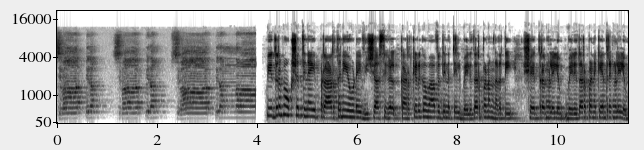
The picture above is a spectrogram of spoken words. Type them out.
ശിവാർപ്പിതം ശിവാർപ്പിതം ശിവാർപ്പിതം നമ. പിതൃമോക്ഷത്തിനായി പ്രാർത്ഥനയോടെ വിശ്വാസികൾ കർക്കിടക വാവ് ദിനത്തിൽ ബലിതർപ്പണം നടത്തി ക്ഷേത്രങ്ങളിലും ബലിതർപ്പണ കേന്ദ്രങ്ങളിലും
